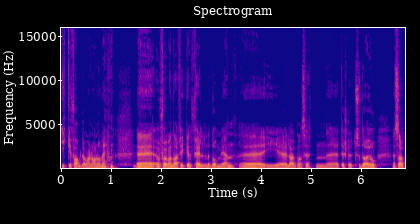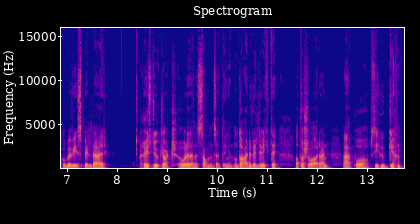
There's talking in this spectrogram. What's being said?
ikke fagdommeren har noe med, eh, og før man da fikk en fellende dom igjen eh, i lagmannsretten eh, til slutt. Så det er jo en sak hvor bevisbildet er høyst uklart over denne sammensetningen. Og da er det veldig viktig at forsvareren er på si, hugget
